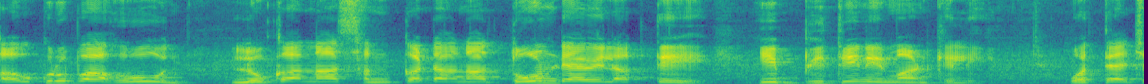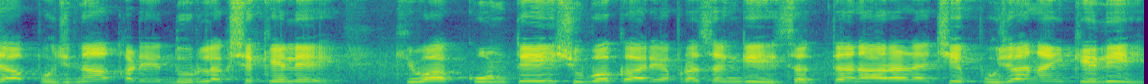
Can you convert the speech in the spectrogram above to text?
अवकृपा होऊन लोकांना संकटांना तोंड द्यावे लागते ही भीती निर्माण केली. व त्याच्या पूजनाकडे दुर्लक्ष केले किंवा कोणतेही शुभ कार्यप्रसंगी सत्यनारायणाची पूजा नाही केली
